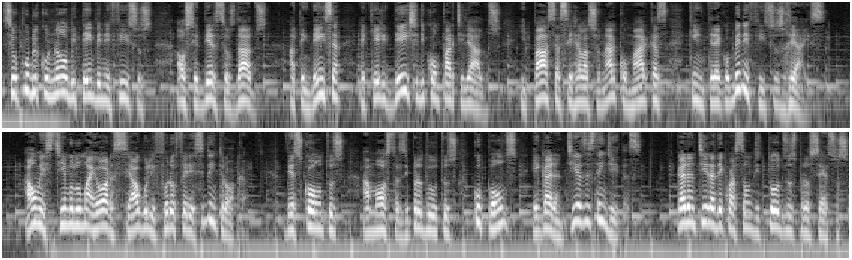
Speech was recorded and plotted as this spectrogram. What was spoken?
Se o público não obtém benefícios ao ceder seus dados, a tendência é que ele deixe de compartilhá-los e passe a se relacionar com marcas que entregam benefícios reais. Há um estímulo maior se algo lhe for oferecido em troca. Descontos, amostras de produtos, cupons e garantias estendidas. Garantir a adequação de todos os processos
